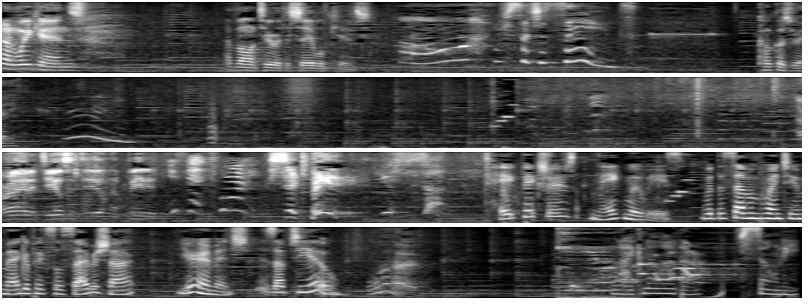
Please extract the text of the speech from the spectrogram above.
And on weekends, I volunteer with disabled kids. Oh, you're such a saint. Coco's ready. All right, a deal's a deal. Now beat it. You said 20. I said beat it! You suck. Take pictures, make movies. With the 7.2 megapixel CyberShot, your image is up to you. What? Like no other, Sony.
